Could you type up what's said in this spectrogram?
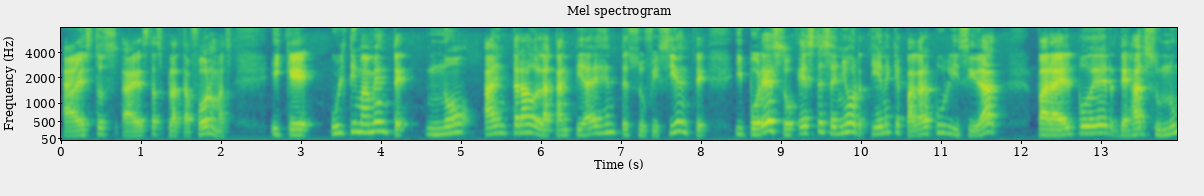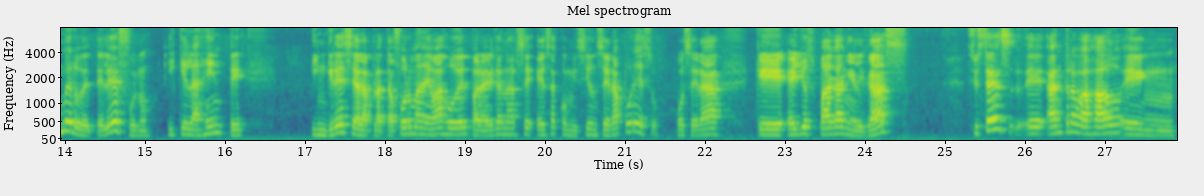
a, estos, a estas plataformas y que últimamente no ha entrado la cantidad de gente suficiente y por eso este señor tiene que pagar publicidad para él poder dejar su número de teléfono y que la gente ingrese a la plataforma debajo de él para él ganarse esa comisión. ¿Será por eso? ¿O será que ellos pagan el gas si ustedes eh, han trabajado en,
